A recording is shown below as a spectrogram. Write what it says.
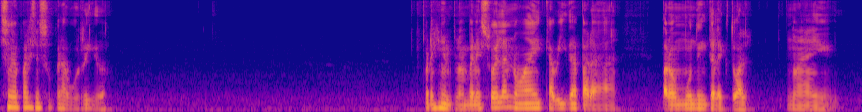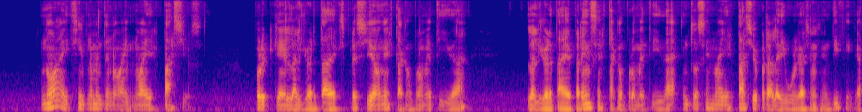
Eso me parece súper aburrido. Por ejemplo, en Venezuela no hay cabida para, para un mundo intelectual. No hay no hay, simplemente no hay, no hay espacios. Porque la libertad de expresión está comprometida, la libertad de prensa está comprometida, entonces no hay espacio para la divulgación científica.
